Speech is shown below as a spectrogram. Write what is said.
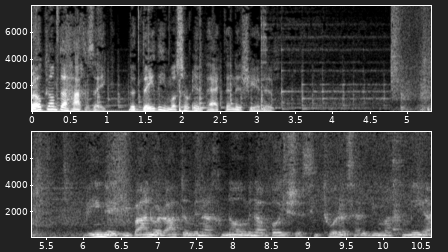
Welcome to Hachzik, the Daily Musar Impact Initiative. He taught us how to be machmia,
